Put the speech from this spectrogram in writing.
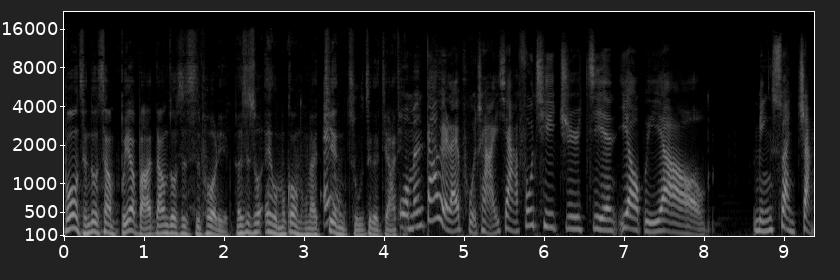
某种程度上，不要把它当做是撕破脸，而是说，哎，我们共同来建筑这个家庭。我们待会来普查一下，夫妻之间要不要明算账？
